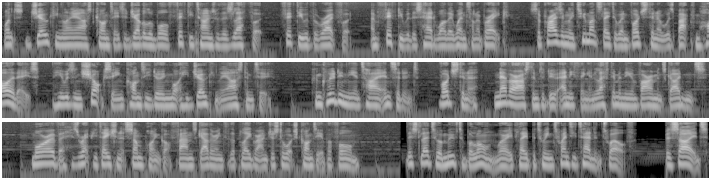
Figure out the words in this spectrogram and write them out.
once jokingly asked Kante to juggle the ball 50 times with his left foot, 50 with the right foot, and 50 with his head while they went on a break. Surprisingly, two months later when Vojtina was back from holidays, he was in shock seeing Kante doing what he jokingly asked him to. Concluding the entire incident, Vojtina never asked him to do anything and left him in the environment's guidance. Moreover, his reputation at some point got fans gathering to the playground just to watch Kante perform. This led to a move to Boulogne where he played between 2010 and 12. Besides,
